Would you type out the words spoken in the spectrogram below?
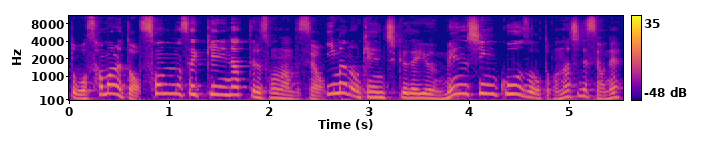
と収まるとそんな設計になってるそうなんですよ。今の建築でいう免震構造と同じですよね。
